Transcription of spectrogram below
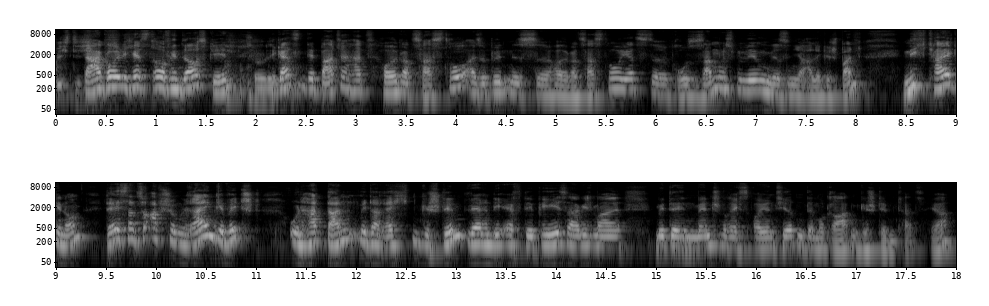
Wichtig. Da wollte ich jetzt drauf hinausgehen. Die ganze Debatte hat Holger Zastrow, also Bündnis äh, Holger Zastrow jetzt, äh, große Sammlungsbewegung, wir sind ja alle gespannt, nicht teilgenommen. Der ist dann zur Abstimmung reingewitscht und hat dann mit der Rechten gestimmt, während die FDP, sage ich mal, mit den menschenrechtsorientierten Demokraten gestimmt hat. Ja?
